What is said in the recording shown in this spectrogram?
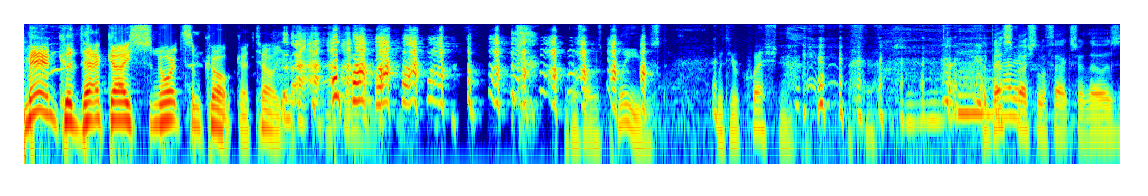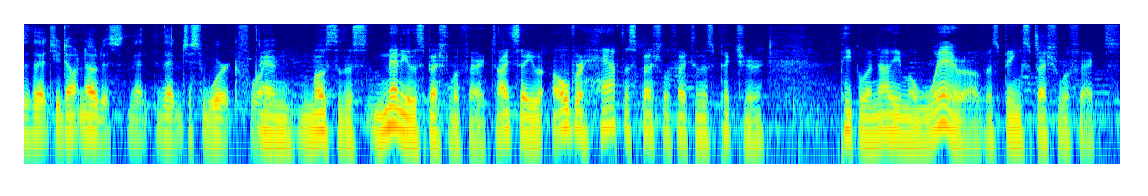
Man, could that guy snort some coke? I tell you. because I was pleased with your question. The best special effects are those that you don't notice, that, that just work for you. And most of this, many of the special effects, I'd say over half the special effects in this picture, people are not even aware of as being special effects.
